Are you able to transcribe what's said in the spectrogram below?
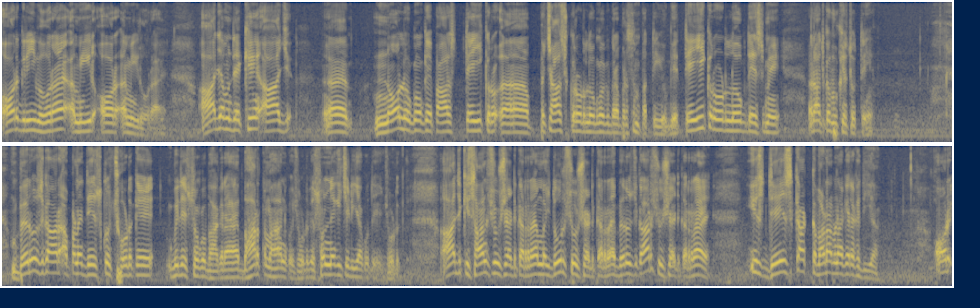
और गरीब हो रहा है अमीर और अमीर हो रहा है। आज हम देखें आज अ, नौ लोगों के पास तेईस करोड़ पचास करोड़ लोगों के बराबर संपत्ति होगी। तेईस करोड़ लोग देश में रात को भूखे सोते हैं। बेरोजगार अपने देश को छोड़ के विदेशों को भाग रहा है, भारत महान को छोड़ के सोने की चिड़िया को दे छोड़ के। आज किसान सुसाइड कर रहा है, मजदूर सुसाइड कर रहा है, बेरोजगार सुसाइड कर रहा है। इस देश का कबाड़ा बना के रख दिया। और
